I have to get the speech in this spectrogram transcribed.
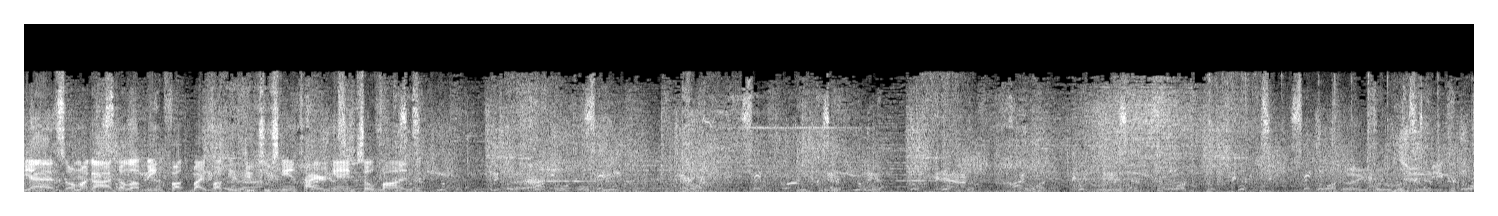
Yes. Oh my gosh. I love being fucked by fucking jutsus the entire game. So fun. 準備確保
